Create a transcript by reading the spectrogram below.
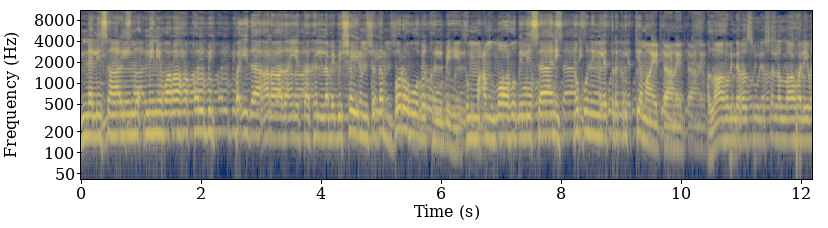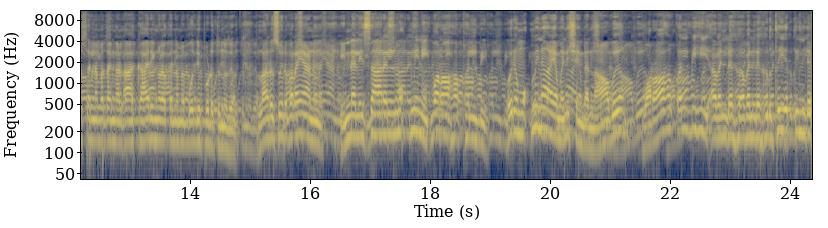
ഇന്ന ലിസാനിൽ മുഅ്മിനി വറാഹ ഖൽബി ഫഇദാ അറാദ അൻ യതകല്ലമ ബിശൈഇൻ തദബ്ബറഹു ബിഖൽബിഹി. ثم അംല്ലാഹു ബിലിസാനി നോക്കൂ നിങ്ങൾ എത്ര കൃത്യമായിട്ടാണ് അള്ളാഹുവിന്റെ റസൂൽ സല്ലല്ലാഹു അലൈഹി വസല്ലം തങ്ങൾ ആ കാര്യങ്ങളൊക്കെ നമ്മെ ബോധ്യപ്പെടുത്തുന്നത്. അള്ളാഹു റസൂൽ പറയാണ് ഇന്ന ലിസാനൽ മുഅ്മിനി വറാഹ ഖൽബി ഒരു മുഅ്മിനായ മനുഷ്യന്റെ നാവ് വറാഹ ഖൽബിഹി അവന്റെ അവന്റെ ഹൃദയത്തിന്റെ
